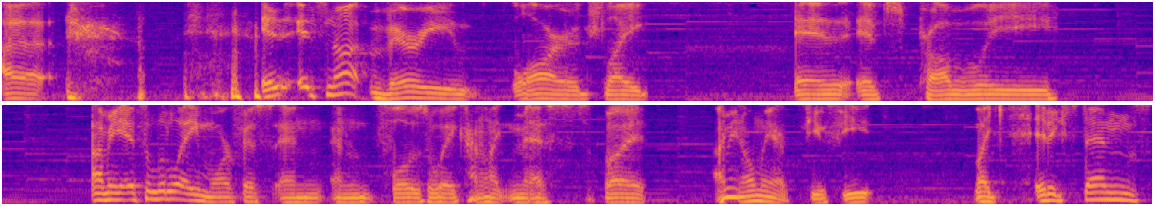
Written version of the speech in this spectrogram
uh, it, it's not very large. Like, it, it's probably. I mean, it's a little amorphous and and flows away kind of like mist, but I mean, only a few feet. Like, it extends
